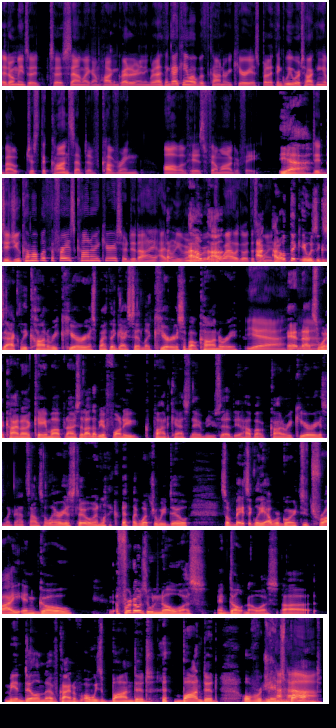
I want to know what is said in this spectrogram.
I don't mean to, to sound like I'm hogging credit or anything, but I think I came up with Connery Curious. But I think we were talking about just the concept of covering all of his filmography. yeah, Did Did you come up with the phrase Connery Curious, or did I? I don't even I don't- remember. it was I- a while ago at this I, point. I don't think it was exactly Connery curious, but I think I said like curious about Connery. yeah, And that's when it kind of came up. And I said, oh, that'd be a funny podcast name. And you said, yeah, how about Connery Curious? I'm like, that sounds hilarious too. And like, like, what should we do? So basically, yeah, we're going to try and go. For those who know us and don't know us, uh, me and Dylan have kind of always bonded, bonded over James Bond.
